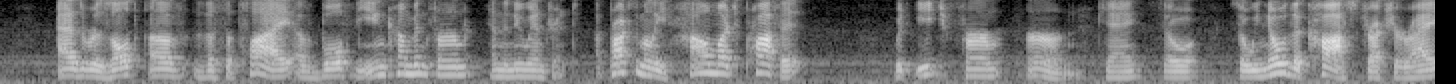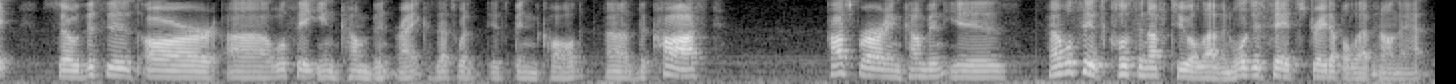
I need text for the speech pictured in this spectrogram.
as a result of the supply of both the incumbent firm and the new entrant approximately how much profit would each firm earn? Okay, so so we know the cost structure, right? So this is our, uh, we'll say incumbent, right? Because that's what it's been called. Uh, the cost, cost for our incumbent is, uh, we'll say it's close enough to 11. We'll just say it's straight up 11 on that.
